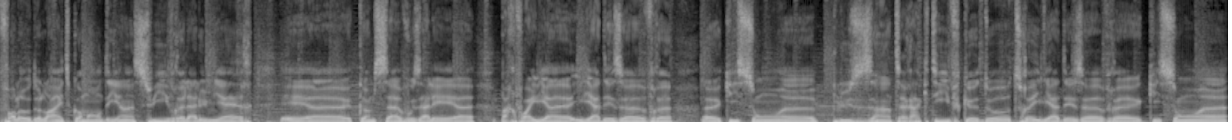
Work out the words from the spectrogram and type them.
follow the light, comme on dit, hein, suivre la lumière. Et comme ça, vous allez... parfois, il y, a, il y a des œuvres qui sont plus interactives que d'autres. Il y a des œuvres qui sont,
